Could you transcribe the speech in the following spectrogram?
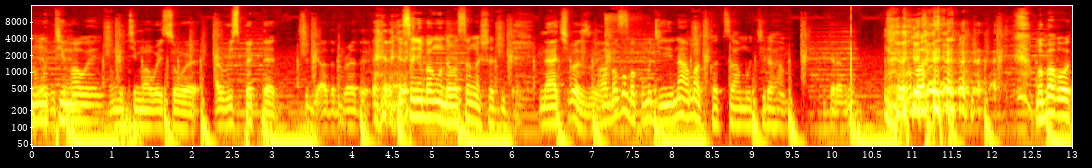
N'umutima we. n'umutima we so uh, i respect that. Sibyo other brother. Ese nimba nkunda abasa nka shadiba nta kibazo. Wamba agomba kumugira inama tukazamukira hamwe. Ngomba ngo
